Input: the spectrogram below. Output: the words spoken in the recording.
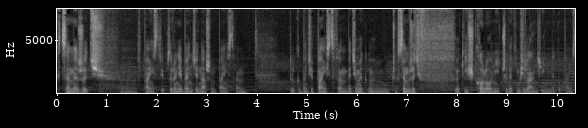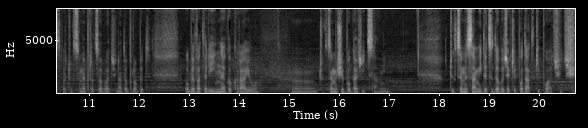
chcemy żyć w państwie, które nie będzie naszym państwem, tylko będzie państwem, będziemy, czy chcemy żyć w jakiejś kolonii czy w jakimś landzie innego państwa, czy chcemy pracować na dobrobyt obywateli innego kraju, hmm, czy chcemy się bogacić sami, czy chcemy sami decydować, jakie podatki płacić,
